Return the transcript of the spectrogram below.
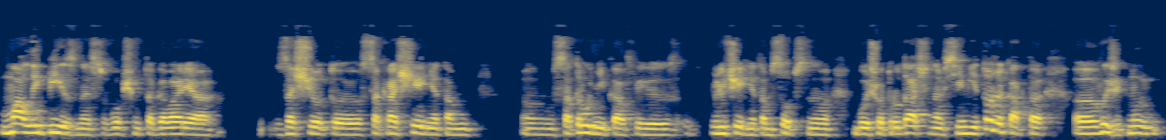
малый бизнес, в общем-то говоря, за счет э, сокращения там, э, сотрудников и включения там, собственного большего труда членов семьи тоже как-то выжить, ну,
